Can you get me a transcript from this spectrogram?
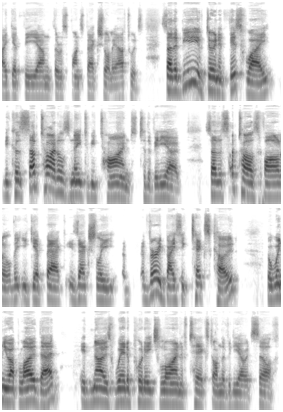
I get the, um, the response back shortly afterwards. So the beauty of doing it this way, because subtitles need to be timed to the video. So the subtitles file that you get back is actually a, a very basic text code. But when you upload that, it knows where to put each line of text on the video itself.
